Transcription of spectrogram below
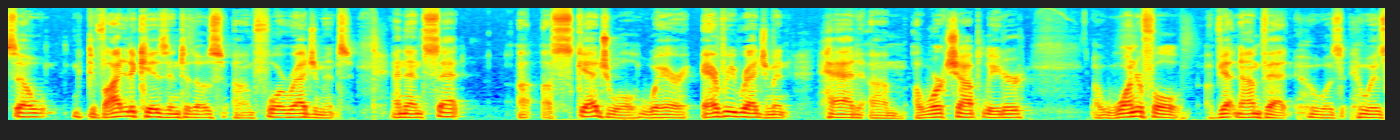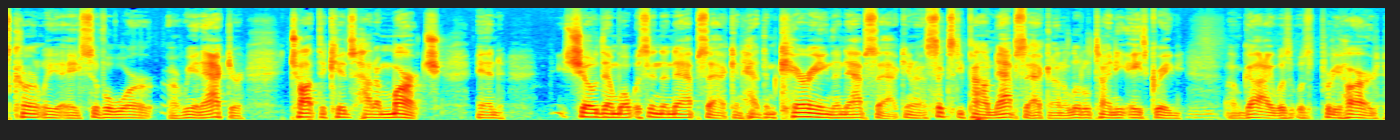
So we divided the kids into those um, four regiments, and then set a, a, schedule where every regiment had um, a workshop leader, a wonderful Vietnam vet who was who is currently a Civil War uh, reenactor, taught the kids how to march and showed them what was in the knapsack and had them carrying the knapsack. You know, a 60 pound knapsack on a little tiny eighth grade um, guy was, was pretty hard.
